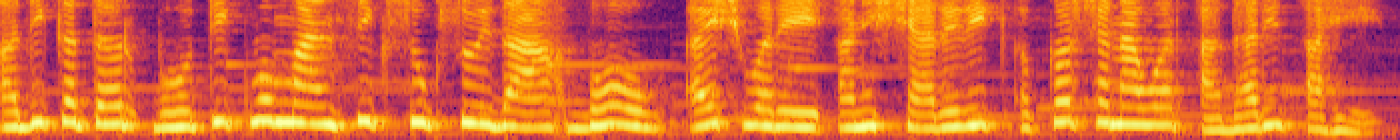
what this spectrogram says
अधिकतर भौतिक व मानसिक सुखसुविधा भोग ऐश्वरे आणि शारीरिक आकर्षणावर आधारित आहे.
